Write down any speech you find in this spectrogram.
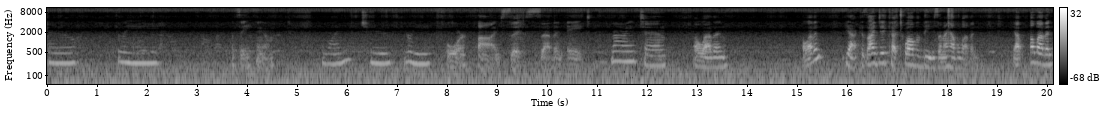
two, three, let's see, hang on. One, two, three, four, five, six, seven, eight, nine, ten, eleven. Eleven? Yeah, because I did cut twelve of these and I have eleven. Yep, eleven.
